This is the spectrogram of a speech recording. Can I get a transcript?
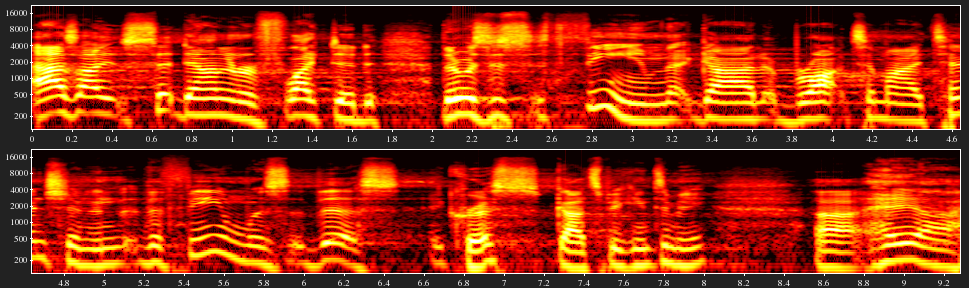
as I sit down and reflected, there was this theme that God brought to my attention. And the theme was this hey, Chris, God speaking to me, uh, hey, uh,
